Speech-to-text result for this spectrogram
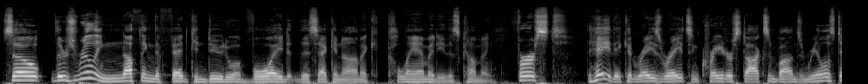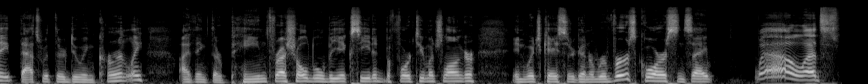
So there's really nothing the Fed can do to avoid this economic calamity that's coming. First, hey, they could raise rates and crater stocks and bonds and real estate. That's what they're doing currently. I think their pain threshold will be exceeded before too much longer, in which case they're going to reverse course and say, well, let's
